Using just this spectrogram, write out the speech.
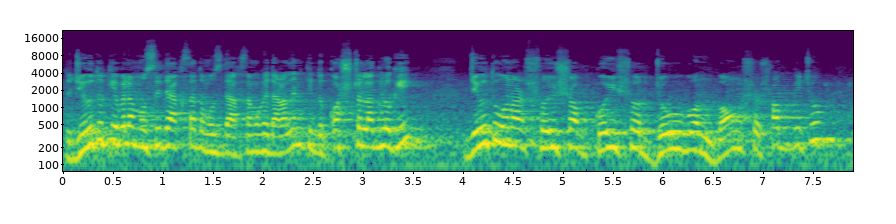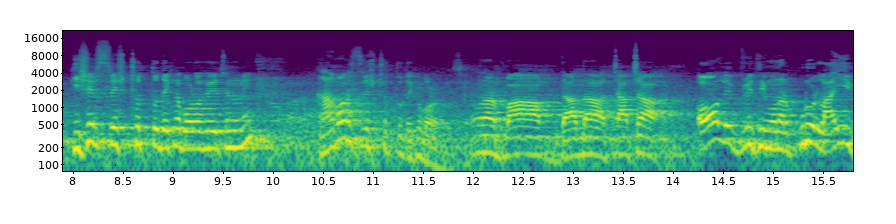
তো যেহেতু কেবলা মসজিদে আকসা, তো মসজিদে আকসা মুখে দাঁড়ালেন, কিন্তু কষ্ট লাগল কি? যেহেতু ওনার শৈশব, কৈশোর, যৌবন, বংশ সব কিছু কিসের শ্রেষ্ঠত্ব দেখে বড় হয়েছেন উনি? কাবার শ্রেষ্ঠত্ব দেখে বড় হয়েছে। ওনার বাপ, দাদা, চাচা অল এভরিথিং ওনার পুরো লাইফ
